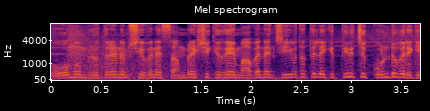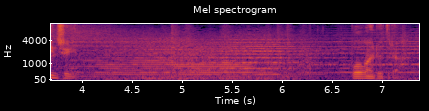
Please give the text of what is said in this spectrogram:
ഓമും രുദ്രനും ശിവനെ സംരക്ഷിക്കുകയും അവനെ ജീവിതത്തിലേക്ക് തിരിച്ചു കൊണ്ടുവരികയും ചെയ്യും. പോവാൻ രുദ്ര.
